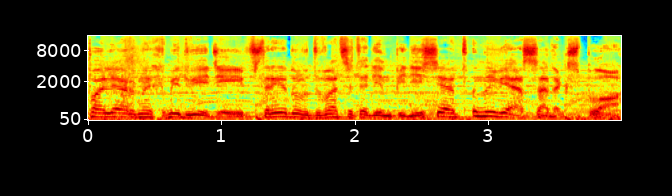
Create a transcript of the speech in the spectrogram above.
полярных медведей. В среду в 21.50 на Виасад Экспло.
